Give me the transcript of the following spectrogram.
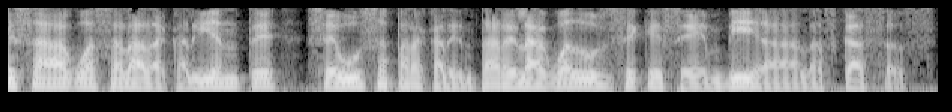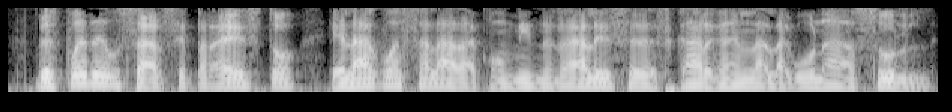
esa agua salada caliente se usa para calentar el agua dulce que se envía a las casas. Después de usarse para esto, el agua salada con minerales se descarga en la laguna azul,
